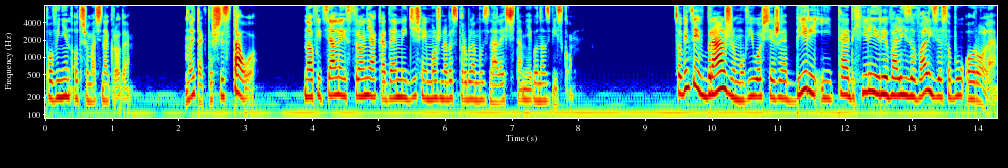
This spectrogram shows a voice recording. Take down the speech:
powinien otrzymać nagrodę. No i tak też się stało. Na oficjalnej stronie Akademii dzisiaj można bez problemu znaleźć tam jego nazwisko. Co więcej, w branży mówiło się, że Billy i Ted Healy rywalizowali ze sobą o rolę.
